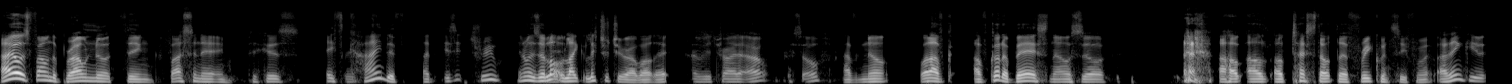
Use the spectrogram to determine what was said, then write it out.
I always found the brown note thing fascinating because it's kind of uh, is it true? You know, there's a lot of like literature about it. Have you tried it out yourself? I've not. well, I've I've got a bass now, so I'll, I'll I'll test out the frequency from it. I think you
